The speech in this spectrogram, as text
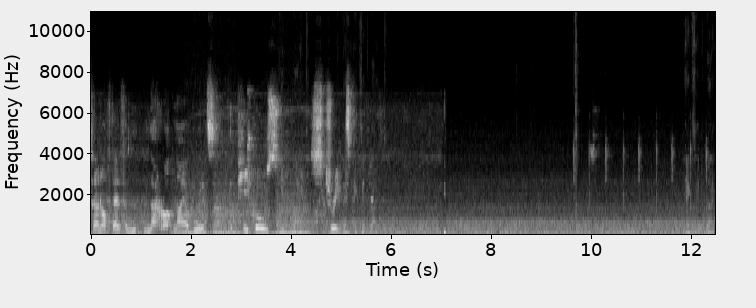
Turn off then for Narodnaya Ulica, the People's. Street. Then exit right. Exit right.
